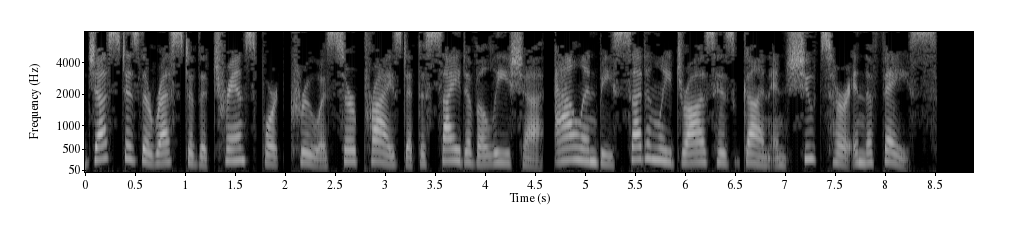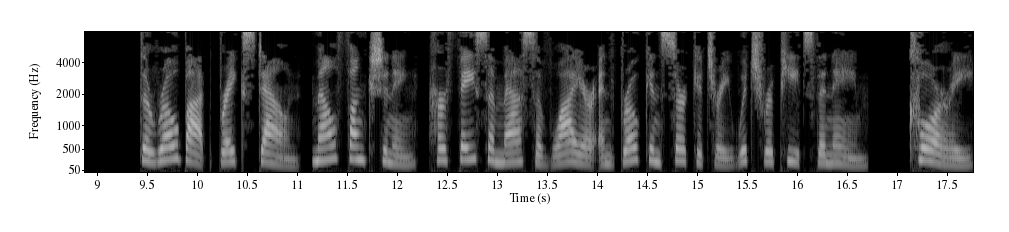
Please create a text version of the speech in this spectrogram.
just as the rest of the transport crew is surprised at the sight of Alicia, Allenby suddenly draws his gun and shoots her in the face. The robot breaks down, malfunctioning, her face a mass of wire and broken circuitry which repeats the name, Corry.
